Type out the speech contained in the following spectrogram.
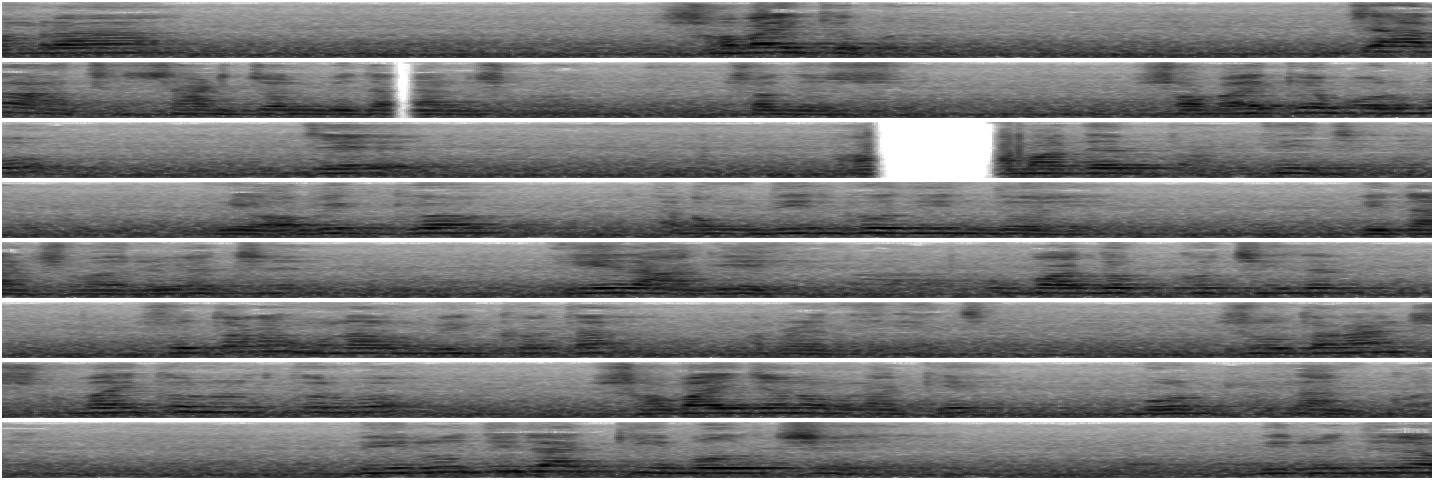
আমরা সবাইকে বলব, যারা আছে, ষাটজন বিধানসভা সদস্য, সবাইকে বলব যে আমাদের প্রার্থী যিনি, উনি অভিজ্ঞ এবং দীর্ঘদিন ধরে বিধানসভায় রয়েছে। এর আগে উপাধ্যক্ষ ছিলেন, সুতরাং ওনার অভিজ্ঞতা আপনারা দেখেছেন সুতরাং সবাইকে অনুরোধ করব, সবাই যেন ওনাকে ভোট প্রদান করে। বিরোধীরা কি বলছে? বিরোধীরা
